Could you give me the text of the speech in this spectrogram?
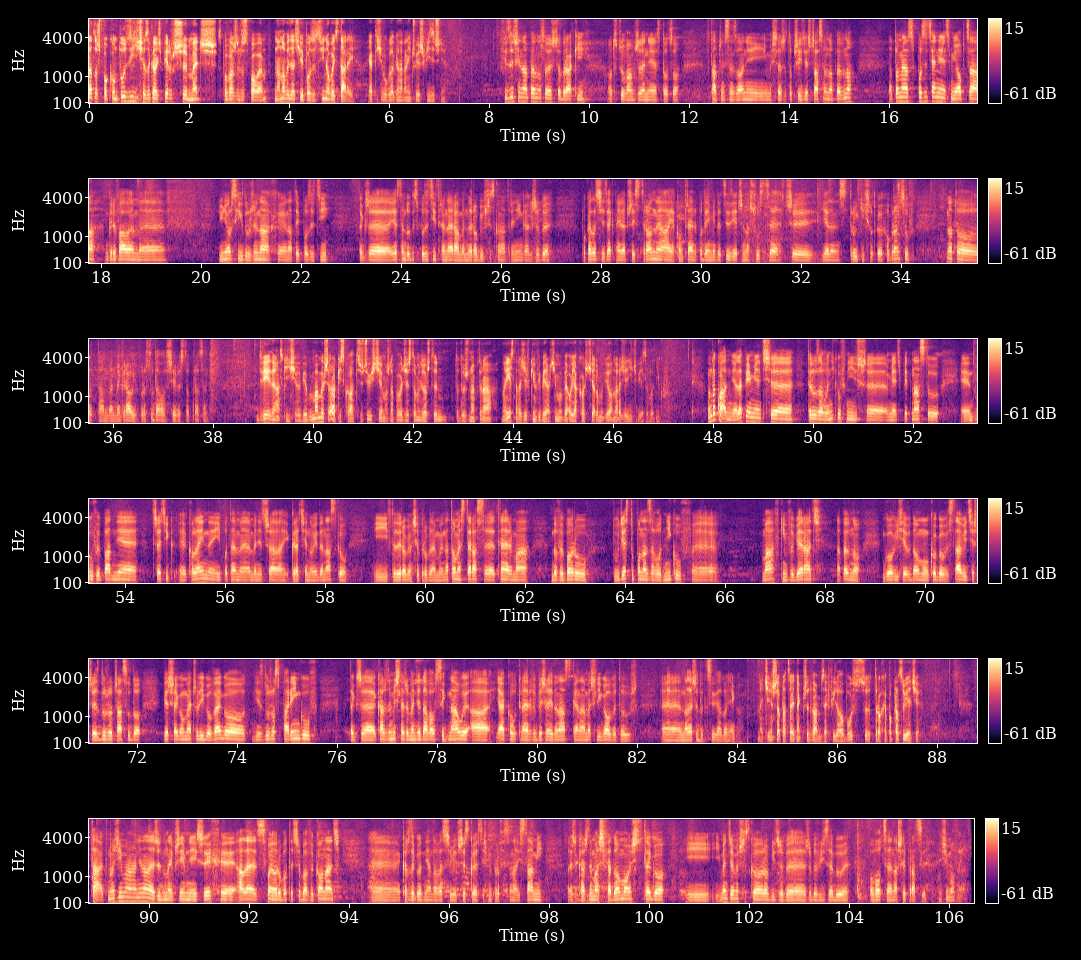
Wracasz po kontuzji, dzisiaj zagrałeś pierwszy mecz z poważnym zespołem na nowej dla Ciebie pozycji, nowej starej. Jak Ty się w ogóle generalnie czujesz fizycznie? Fizycznie na pewno są jeszcze braki. Odczuwam, że nie jest to, co w tamtym sezonie i myślę, że to przyjdzie z czasem na pewno. Natomiast pozycja nie jest mi obca. Grywałem e, w juniorskich drużynach e, na tej pozycji, także jestem do dyspozycji trenera. Będę robił wszystko na treningach, żeby pokazać się z jak najlepszej strony, a jaką trener podejmie decyzję, czy na szóstce, czy jeden z trójki środkowych obrońców, no to tam będę grał i po prostu dawał z siebie 100%. Dwie jedenastki dzisiaj wybiegły. Mamy szeroki skład. Rzeczywiście można powiedzieć, że Stomil Olsztyn to drużyna, która no jest na razie w kim wybierać. Nie mówię o jakości, ale mówię o na razie liczbie zawodników. No dokładnie, lepiej mieć e, tylu zawodników niż e, mieć 15, e, dwóch wypadnie, trzeci e, kolejny i potem e, będzie trzeba grać jedną jedenastką i wtedy robią się problemy. Natomiast teraz e, trener ma do wyboru 20 ponad zawodników, ma w kim wybierać, na pewno głowi się w domu kogo wystawić. Jeszcze jest dużo czasu do pierwszego meczu ligowego, jest dużo sparingów. Także każdy myślę, że będzie dawał sygnały, a jaką trener wybierze jedenastkę na mecz ligowy, to już należy decyzja do niego. Najcięższa praca jednak przed Wami. Za chwilę obóz. Trochę popracujecie. Tak, no zima nie należy do najprzyjemniejszych, e, ale swoją robotę trzeba wykonać. E, Każdego dnia dawać z siebie wszystko, jesteśmy profesjonalistami, także każdy ma świadomość tego i, i będziemy wszystko robić, żeby, żeby w lidze były owoce naszej pracy zimowej.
